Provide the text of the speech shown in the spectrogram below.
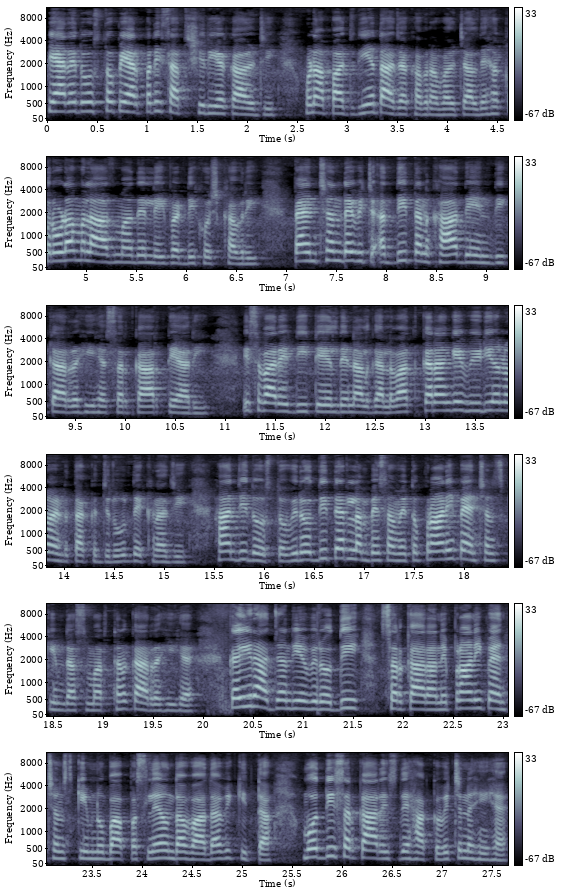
ਪਿਆਰੇ ਦੋਸਤੋ, ਪਿਆਰ ਭਰੀ ਸਤਿ ਸ਼੍ਰੀ ਅਕਾਲ ਜੀ। ਹੁਣ ਆਪਾਂ ਅੱਜ ਦੀਆਂ ਤਾਜ਼ਾ ਖਬਰਾਂ ਵੱਲ ਚੱਲਦੇ ਹਾਂ। ਕਰੋੜਾਂ ਮੁਲਾਜ਼ਮਾਂ ਦੇ ਲਈ ਵੱਡੀ ਖੁਸ਼ਖਬਰੀ। ਪੈਨਸ਼ਨ ਦੇ ਵਿੱਚ ਅੱਧੀ ਤਨਖਾਹ ਦੇਣ ਦੀ ਕਰ ਰਹੀ ਹੈ ਸਰਕਾਰ ਤਿਆਰੀ। ਇਸ ਬਾਰੇ ਡੀਟੇਲ ਦੇ ਨਾਲ ਗੱਲਬਾਤ ਕਰਾਂਗੇ। ਵੀਡੀਓ ਨੂੰ ਐਂਡ ਤੱਕ ਜ਼ਰੂਰ ਦੇਖਣਾ ਜੀ। ਹਾਂਜੀ ਦੋਸਤੋ, ਵਿਰੋਧੀ ਧਿਰ ਲੰਬੇ ਸਮੇਂ ਤੋਂ ਪੁਰਾਣੀ ਪੈਨਸ਼ਨ ਸਕੀਮ ਦਾ ਸਮਰਥਨ ਕਰ ਰਹੀ ਹੈ। ਕਈ ਰਾਜਾਂ ਦੀਆਂ ਵਿਰੋਧੀ ਸਰਕਾਰਾਂ ਨੇ ਪੁਰਾਣੀ ਪੈਨਸ਼ਨ ਸਕੀਮ ਨੂੰ ਵਾਪਸ ਲਿਆਉਣ ਦਾ ਵਾਅਦਾ ਵੀ ਕੀਤਾ। ਮੋਦੀ ਸਰਕਾਰ ਇਸ ਦੇ ਹੱਕ ਵਿੱਚ ਨਹੀਂ ਹੈ।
